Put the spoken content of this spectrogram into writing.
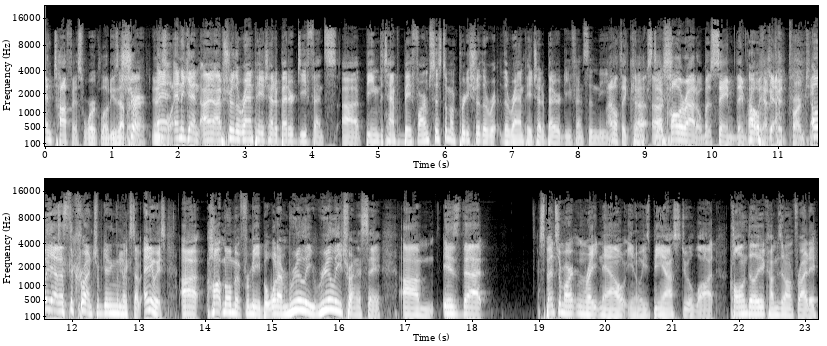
and toughest workload he's ever Sure, had and, and again, I, I'm sure the Rampage had a better defense. Uh, being the Tampa Bay farm system, I'm pretty sure the the Rampage had a better defense than the. I don't think uh, uh. Colorado, but same. They probably had yeah. a good farm team. Oh yeah, too. that's the crunch. I'm getting them mixed up. Anyways, uh, hot moment for me. But what I'm really, really trying to say um, is that Spencer Martin right now, you know, he's being asked to do a lot. Collin Delia comes in on Friday,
